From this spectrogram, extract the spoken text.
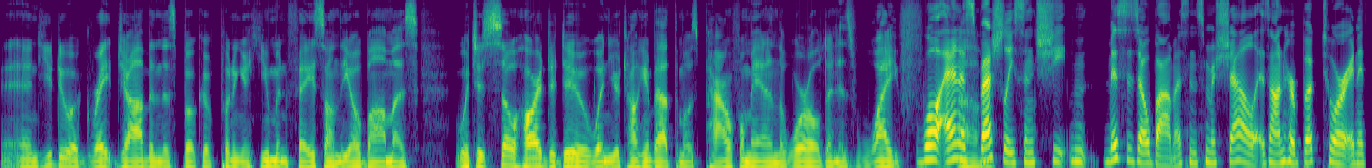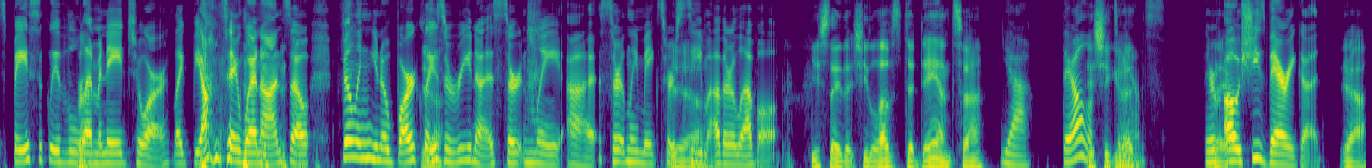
And you do a great job in this book of putting a human face on the Obamas. Which is so hard to do when you're talking about the most powerful man in the world and his wife. Well, and Um, especially since she, M- Mrs. Obama, since Michelle is on her book tour, and it's basically the Right. Lemonade tour, like Beyonce went on. So filling, you know, Barclays Yeah. Arena is certainly, uh, certainly makes her seem other level. You say that she loves to dance, huh? Yeah, they all love Is she to good? dance. They're, They- oh, she's very good. Yeah.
